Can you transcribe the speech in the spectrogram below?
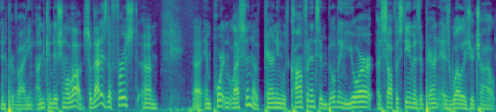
and providing unconditional love. So that is the first um, uh, important lesson of parenting with confidence and building your uh, self esteem as a parent as well as your child.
